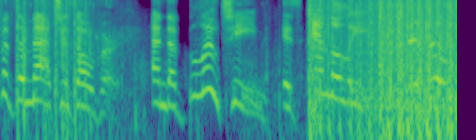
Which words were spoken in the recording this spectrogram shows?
Half of the match is over, and the blue team is in the lead.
